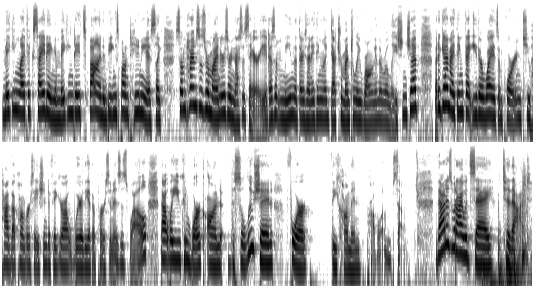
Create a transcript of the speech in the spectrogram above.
making life exciting and making dates fun and being spontaneous. Like sometimes those reminders are necessary. It doesn't mean that there's anything like detrimentally wrong in the relationship but again i think that either way it's important to have that conversation to figure out where the other person person is as well. That way you can work on the solution for the common problem. So, that is what I would say to that.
